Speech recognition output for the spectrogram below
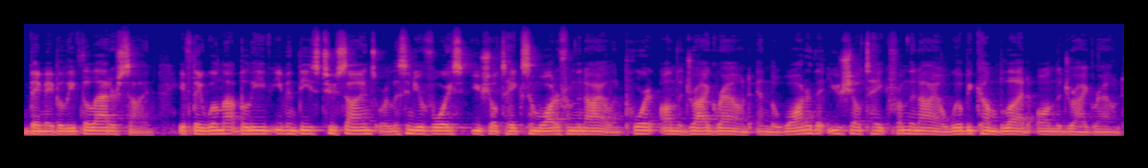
they may believe the latter sign. If they will not believe even these two signs, or listen to your voice, you shall take some water from the Nile and pour it on the dry ground, and the water that you shall take from the Nile will become blood on the dry ground.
